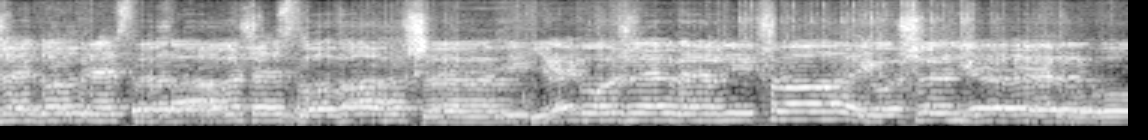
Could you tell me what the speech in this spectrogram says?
že dobre stradaše slovaše, Jegože veličajuše njegovo.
